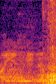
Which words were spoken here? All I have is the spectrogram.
what you need to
